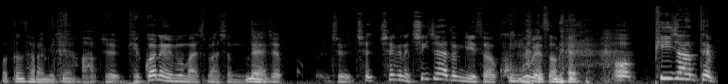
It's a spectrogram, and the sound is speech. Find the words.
어떤 사람이든. 아, 저 객관의 의무 말씀하셨는데 네. 저, 저 최근에 취재하던 게 있어 궁금해서 네. 어 피의자한테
